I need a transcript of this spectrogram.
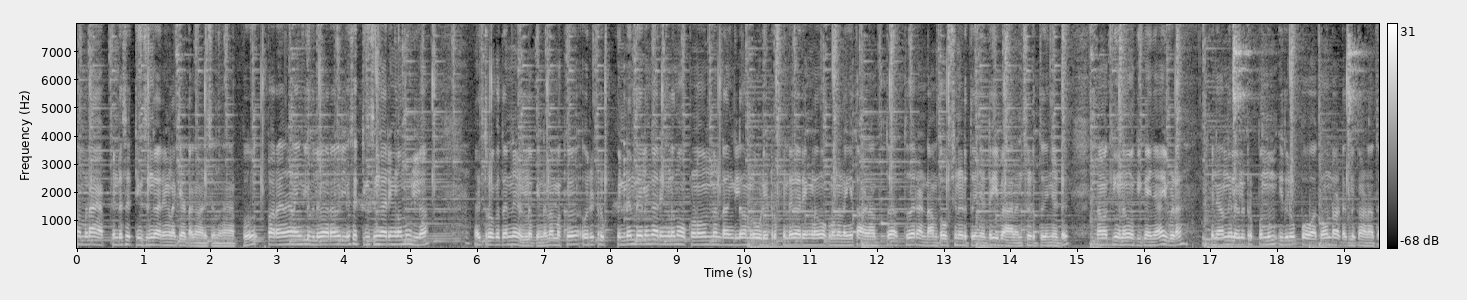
നമ്മുടെ ആപ്പിന്റെ സെറ്റിങ്സും കാര്യങ്ങളൊക്കെ ആയിട്ടാണ് കാണിച്ചത്. ആപ്പ് പറയാനാണെങ്കിൽ ഇതിൽ വേറെ വലിയ സെറ്റിങ്സും കാര്യങ്ങളൊന്നും ഇല്ല ഇത്രയൊക്കെ തന്നെ ഉള്ളു. പിന്നെ നമുക്ക് ഒരു ട്രിപ്പിന്റെ എന്തെങ്കിലും കാര്യങ്ങൾ നോക്കണമെന്നുണ്ടെങ്കിൽ നമ്മൾ ഓടിയ ട്രിപ്പിന്റെ കാര്യങ്ങൾ നോക്കണമെന്നുണ്ടെങ്കിൽ താഴത്തെ രണ്ടാമത്തെ ഓപ്ഷൻ എടുത്തു കഴിഞ്ഞിട്ട് ഈ ബാലൻസ് എടുത്തു കഴിഞ്ഞിട്ട് നമുക്കിങ്ങനെ നോക്കിക്കഴിഞ്ഞാൽ ഇവിടെ ഇപ്പം ഞാൻ നിലവിൽ ട്രിപ്പൊന്നും ഇതിൽ പോകാത്തതുകൊണ്ടാണ് ഇതിൽ കാണാത്ത.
